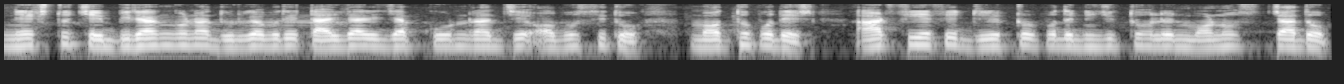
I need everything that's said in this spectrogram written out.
নেক্সট হচ্ছে, বীরাঙ্গনা দুর্গাবতী টাইগার রিজার্ভ কোন রাজ্যে অবস্থিত? মধ্যপ্রদেশ। আরপিএফ এর ডিরেক্টর পদে নিযুক্ত হলেন মনোজ যাদব।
